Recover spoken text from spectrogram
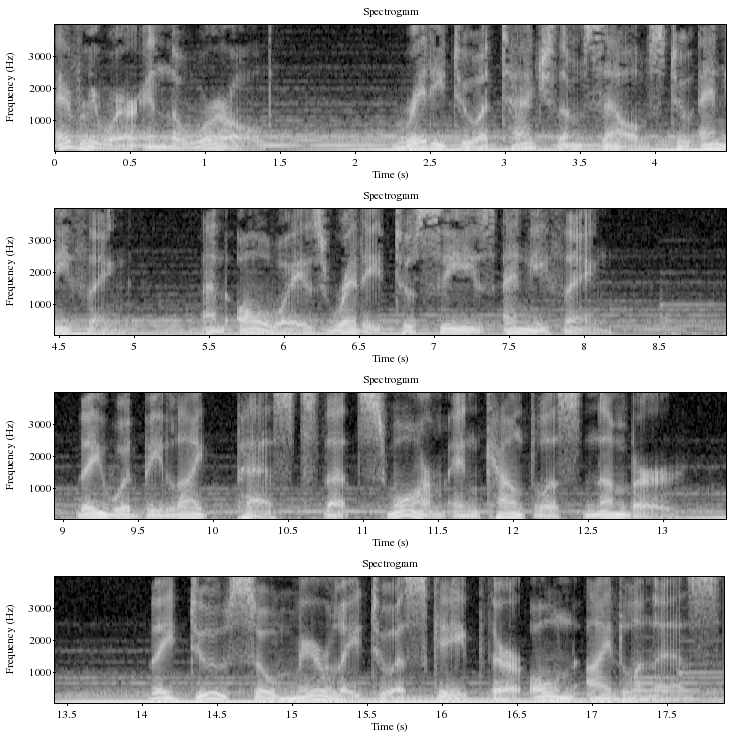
everywhere in the world, ready to attach themselves to anything and always ready to seize anything they would be like pests that swarm in countless number. They do so merely to escape their own idleness.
